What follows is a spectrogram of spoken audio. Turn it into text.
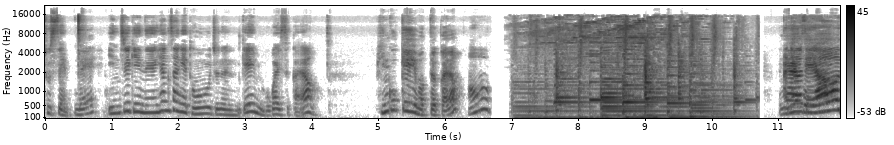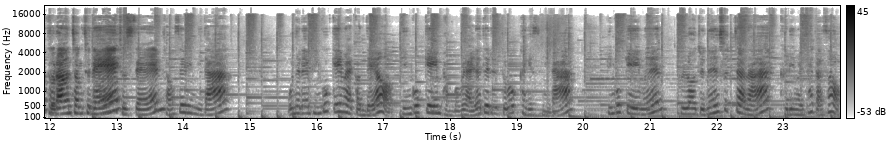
조쌤, 네. 인지 기능 향상에 도움을 주는 게임 뭐가 있을까요? 빙고 게임 어떨까요? 어, 안녕하세요. 돌아온 청춘의 조쌤. 정쌤입니다. 오늘은 빙고 게임 할 건데요. 빙고 게임 방법을 알려드리도록 하겠습니다. 빙고 게임은 불러주는 숫자나 그림을 찾아서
